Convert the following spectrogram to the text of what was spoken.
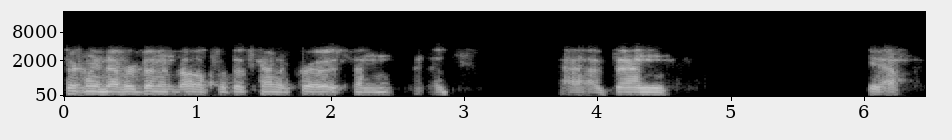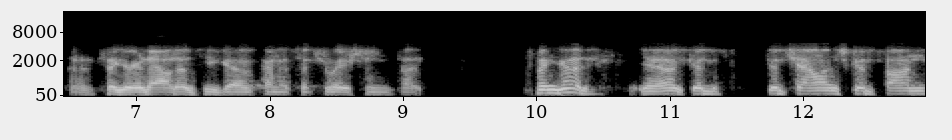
certainly never been involved with this kind of growth, and it's uh, been you know figure it out as you go kind of situation, but it's been good. You know, good good challenge, good fun.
